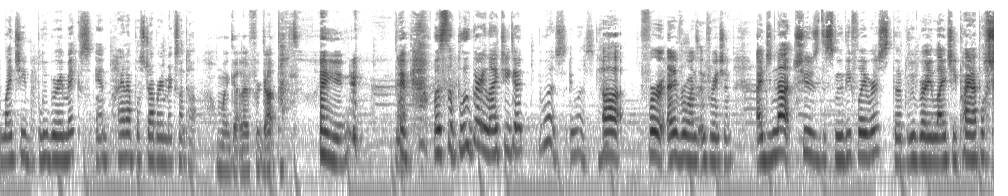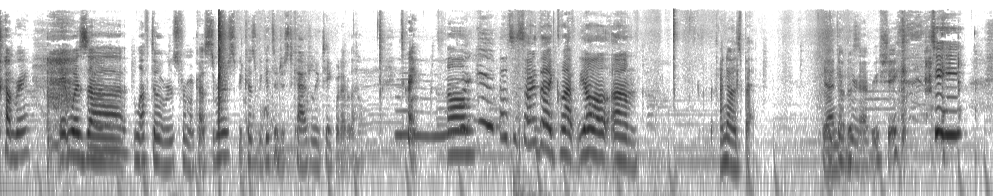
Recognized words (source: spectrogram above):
lychee blueberry mix and pineapple strawberry mix on top. Oh my god, I forgot that's how you. Yeah. Was the blueberry lychee good? It was. It was. Uh, for everyone's information, I did not choose the smoothie flavors, the blueberry, lychee, pineapple, strawberry. It was uh, leftovers from a customers because we get to just casually take whatever the hell. It's great. Um, I'm so sorry that I clapped. Y'all, um. I know it's bad. Yeah, I you know can this. hear every shake.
